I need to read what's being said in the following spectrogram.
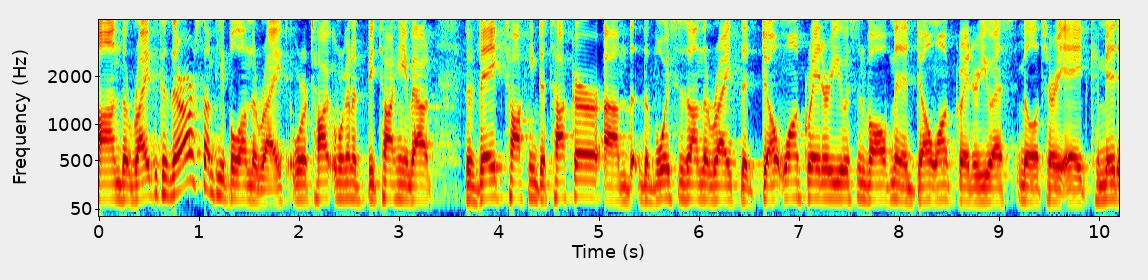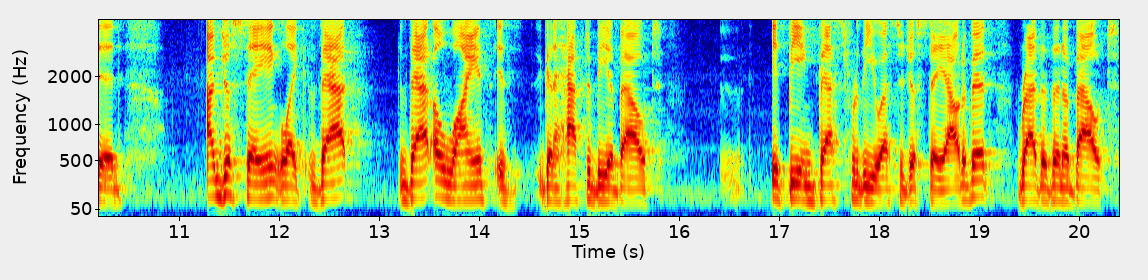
on the right because there are some people on the right. We're talk, We're going to be talking about Vivek talking to Tucker, um, the, the voices on the right that don't want greater U.S. involvement and don't want greater U.S. military aid committed. I'm just saying, like that that alliance is going to have to be about it being best for the U.S. to just stay out of it, rather than about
